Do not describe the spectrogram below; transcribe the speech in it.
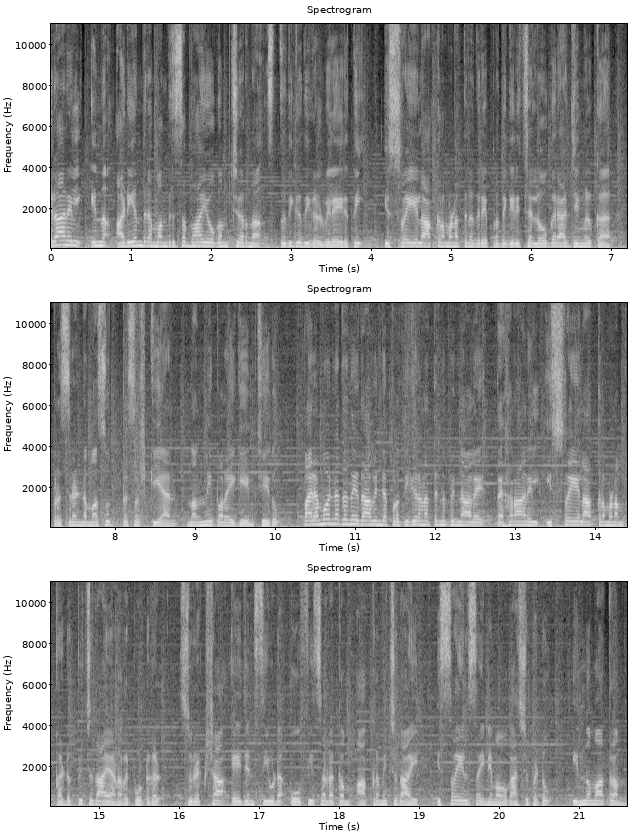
ഇറാനിൽ ഇന്ന് അടിയന്തര മന്ത്രിസഭാ യോഗം ചേർന്ന് സ്ഥിതിഗതികൾ വിലയിരുത്തി. ഇസ്രയേൽ ആക്രമണത്തിനെതിരെ പ്രതികരിച്ച ലോകരാജ്യങ്ങൾക്ക് പ്രസിഡന്റ് മസൂദ് പെസഷ്കിയാൻ നന്ദി പറയുകയും ചെയ്തു. പരമോന്നത നേതാവിന്റെ പ്രതികരണത്തിന് പിന്നാലെ തെഹ്റാനിൽ ഇസ്രയേൽ ആക്രമണം കടുപ്പിച്ചതായാണ് റിപ്പോർട്ടുകൾ. സുരക്ഷാ ഏജൻസിയുടെ ഓഫീസടക്കം ആക്രമിച്ചതായി ഇസ്രയേൽ സൈന്യം അവകാശപ്പെട്ടു. ഇന്നു മാത്രം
